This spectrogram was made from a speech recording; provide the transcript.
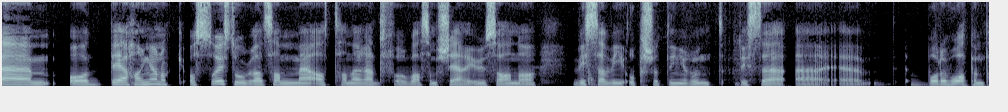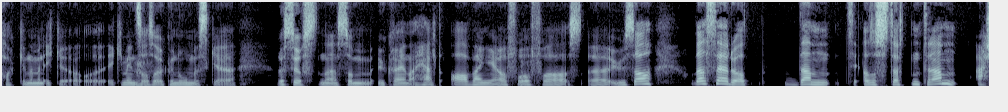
eh, og det henger nok også i stor grad sammen med at han er redd for hva som skjer i USA nå, vis-à-vis oppslutning rundt disse eh, eh, både våpenpakkene, men ikke, ikke minst også økonomiske ressursene som Ukraina er helt avhengig av å få fra uh, USA. Der ser du at den, altså støtten til den er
